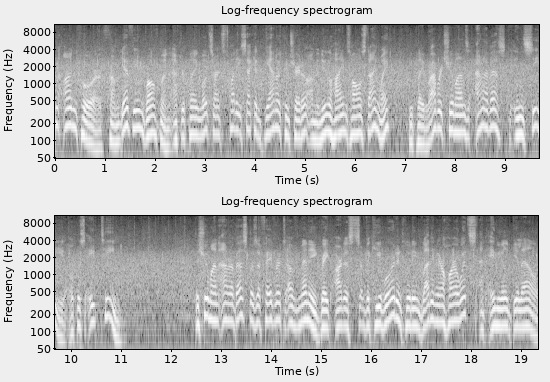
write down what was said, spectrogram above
An encore from Yefim Bronfman after playing Mozart's 22nd piano concerto on the new Heinz Hall Steinway. He played Robert Schumann's Arabesque in C, Opus 18. The Schumann Arabesque was a favorite of many great artists of the keyboard, including Vladimir Horowitz and Emil Gilels.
